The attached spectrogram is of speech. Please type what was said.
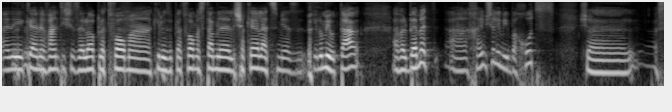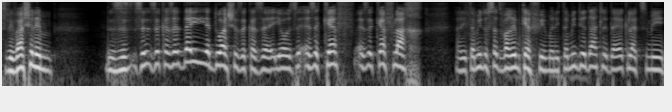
אני כן הבנתי שזה לא הפלטפורמה, כאילו, זו פלטפורמה סתם לשקר לעצמי, אז כאילו מיותר. אבל באמת, החיים שלי מבחוץ, שהסביבה שלי, הם- זה, זה, זה כזה די ידוע שזה כזה, יואו, זה, איזה כיף, איזה כיף לך. אני תמיד עושה דברים כיפים, אני תמיד יודעת לדייק לעצמי,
